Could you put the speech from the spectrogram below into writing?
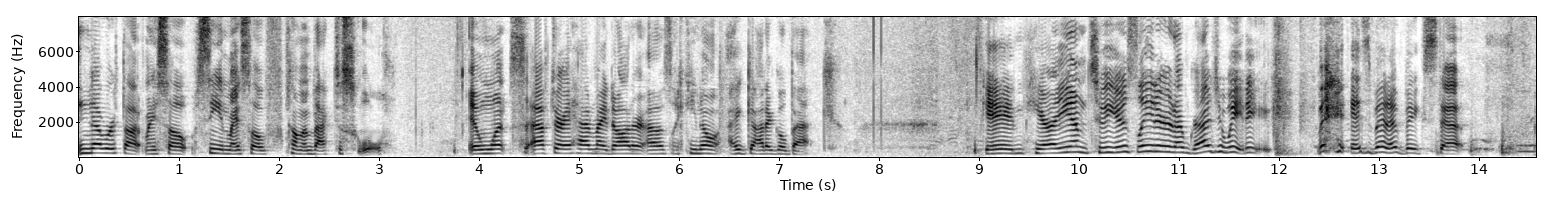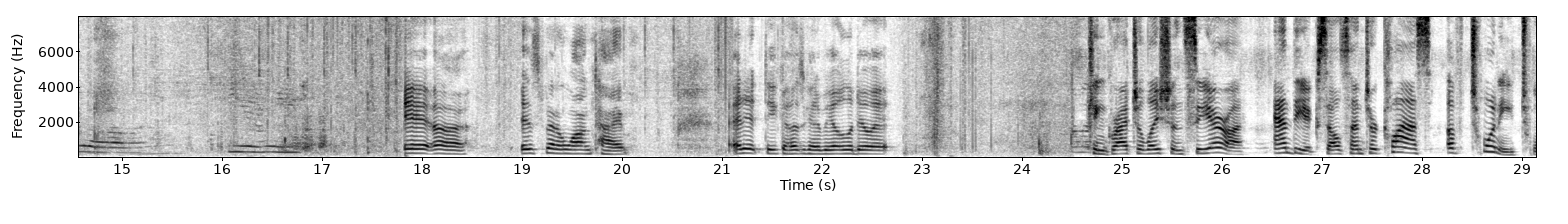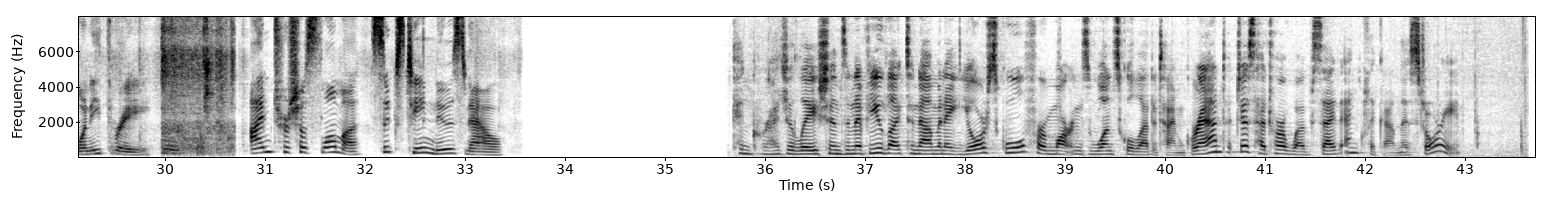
never thought myself seeing myself coming back to school. And once after I had my daughter, I was like, you know, I gotta go back. And here I am two years later and I'm graduating. it's been a big step. It, uh, it's been a long time. I didn't think I was going to be able to do it. Congratulations, Sierra, and the Excel Center class of 2023. I'm Trisha Sloma, 16 News Now. Congratulations. And if you'd like to nominate your school for Martin's One School at a Time grant, just head to our website and click on this story.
